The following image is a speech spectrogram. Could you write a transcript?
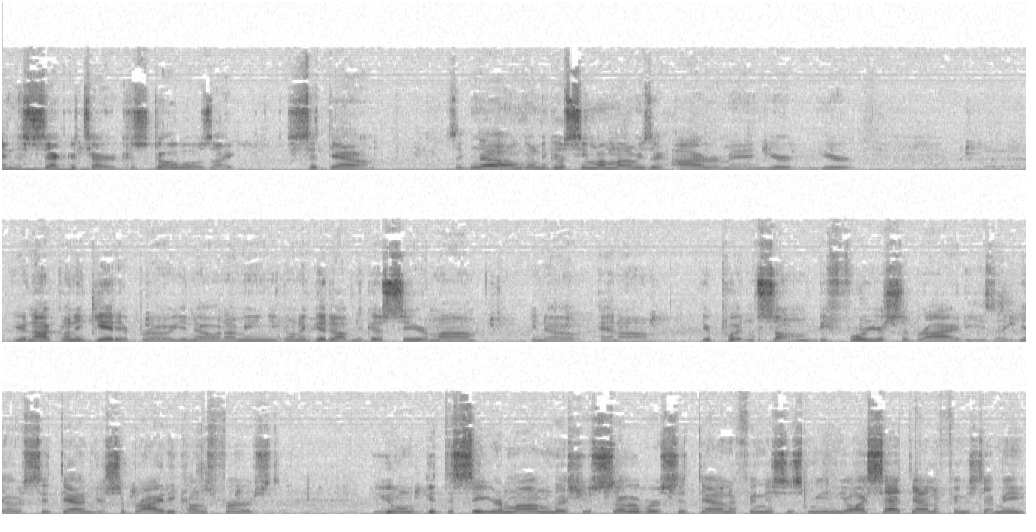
and the secretary, Costobo, was like, sit down. It's like, no, I'm going to go see my mom. He's like, Ira, man, you're you're you're not going to get it, bro. You know what I mean? You're going to get up and go see your mom, you know, and um, you're putting something before your sobriety. He's like, yo, sit down. Your sobriety comes first. You don't get to see your mom unless you're sober. Sit down and finish this meeting. Yo, I sat down and finished that meeting.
